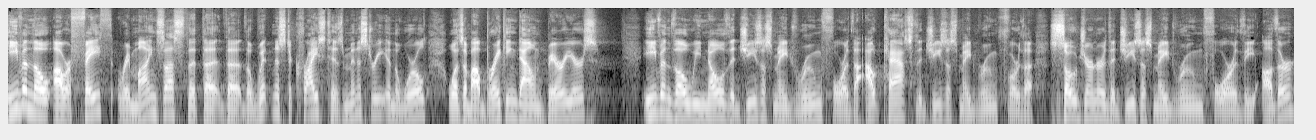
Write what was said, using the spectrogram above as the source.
Even though our faith reminds us that the, the, the witness to Christ, his ministry in the world, was about breaking down barriers, even though we know that Jesus made room for the outcast, that Jesus made room for the sojourner, that Jesus made room for the other,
